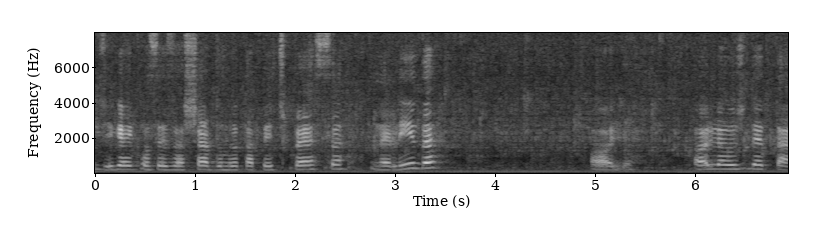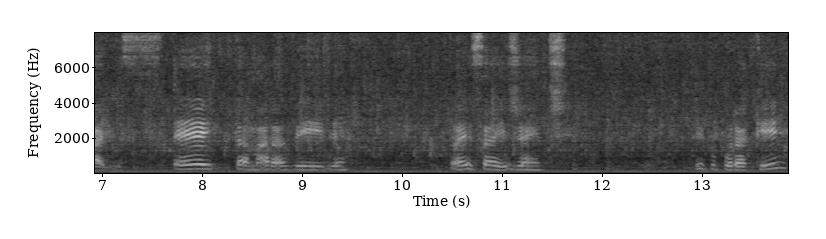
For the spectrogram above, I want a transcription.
Diga aí o que vocês acharam do meu tapete peça. Não é linda? Olha. Olha os detalhes. Eita, maravilha. Então é isso aí, gente. Fico por aqui.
